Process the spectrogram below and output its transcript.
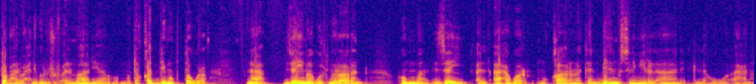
طبعا الواحد يقول شوف ألمانيا متقدمة متطورة. نعم زي ما قلت مرارا هم زي الأعور مقارنة بالمسلمين الآن اللي هو أعمى.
